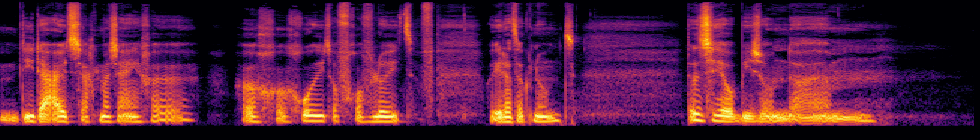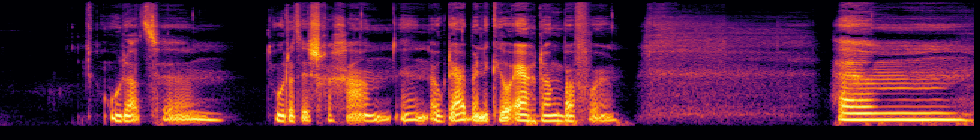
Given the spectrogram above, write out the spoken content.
die daaruit zeg maar zijn ge, gegroeid of gevloeid, of hoe je dat ook noemt. Dat is heel bijzonder um, hoe, dat, um, hoe dat is gegaan. En ook daar ben ik heel erg dankbaar voor. Um,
